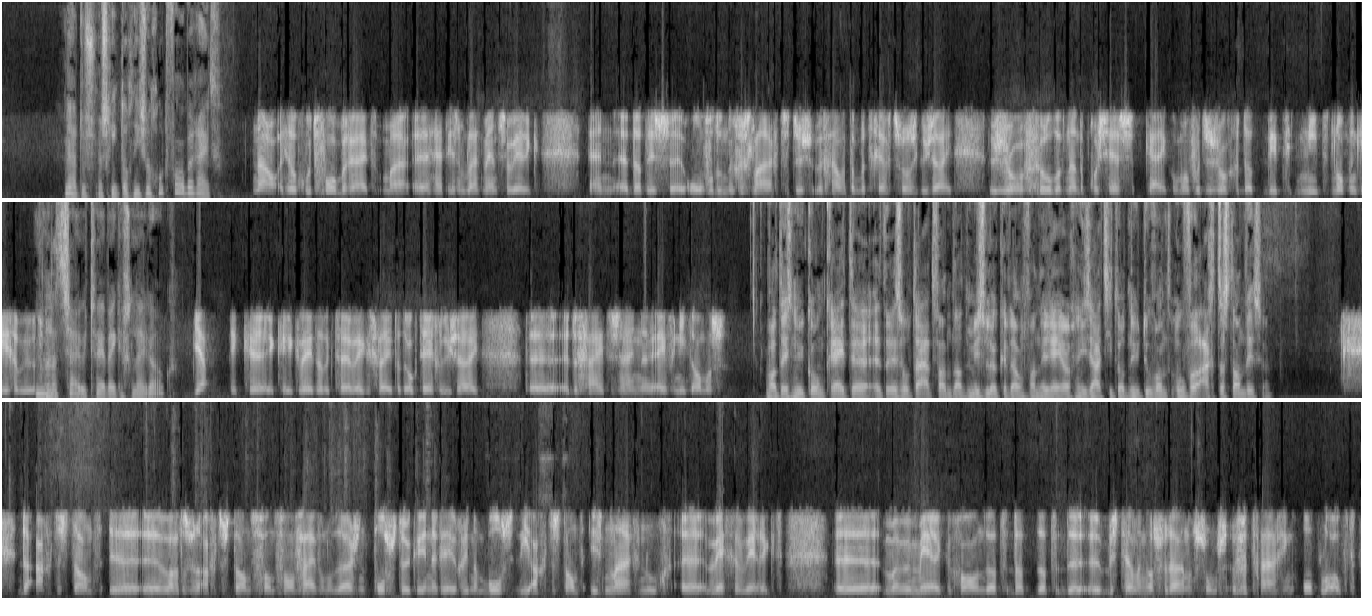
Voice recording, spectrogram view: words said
Ja, dus misschien toch niet zo goed voorbereid. Nou, heel goed voorbereid, maar uh, het is en blijft mensenwerk. En uh, dat is uh, onvoldoende geslaagd. Dus we gaan wat dat betreft, zoals ik u zei, zorgvuldig naar het proces kijken... om ervoor te zorgen dat dit niet nog een keer gebeurt. Maar dat zei u twee weken geleden ook. Ja, ik, ik, ik weet dat ik twee weken geleden dat ook tegen u zei. de feiten zijn even niet anders. Wat is nu concreet het resultaat van dat mislukken dan van die reorganisatie tot nu toe? Want hoeveel achterstand is er? De achterstand, uh, uh, we hadden zo'n achterstand van, van 500.000 poststukken in de regio in Den Bosch. Die achterstand is nagenoeg uh, weggewerkt. maar we merken gewoon dat, dat, dat de bestelling als zodanig soms een vertraging oploopt.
